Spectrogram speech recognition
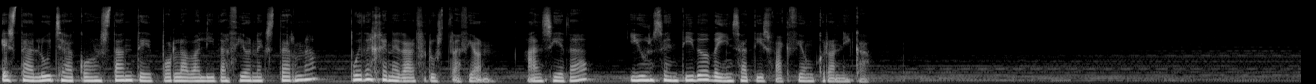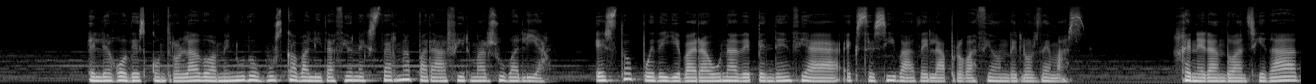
Esta lucha constante por la validación externa puede generar frustración, ansiedad y un sentido de insatisfacción crónica. El ego descontrolado a menudo busca validación externa para afirmar su valía. Esto puede llevar a una dependencia excesiva de la aprobación de los demás generando ansiedad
